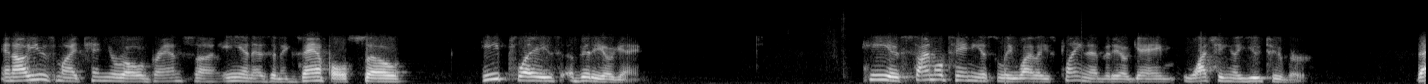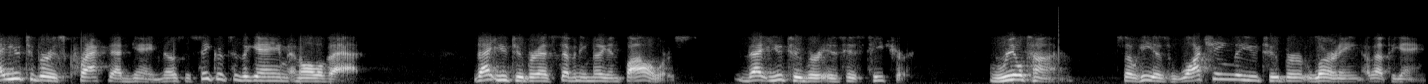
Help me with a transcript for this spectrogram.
and I'll use my 10 year old grandson Ian as an example. So he plays a video game. He is simultaneously, while he's playing that video game, watching a YouTuber that YouTuber has cracked that game, knows the secrets of the game and all of that. That YouTuber has 70 million followers. That YouTuber is his teacher, real time. So he is watching the YouTuber, learning about the game,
